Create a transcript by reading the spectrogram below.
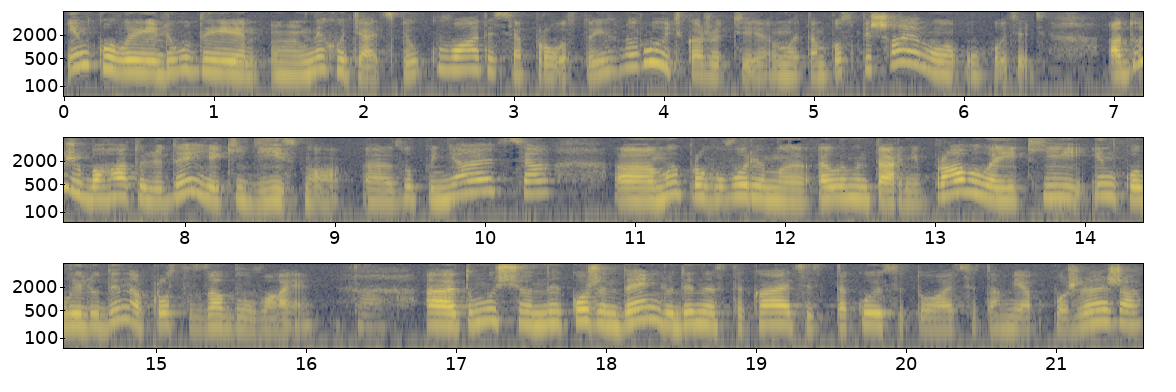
інколи люди не хочуть спілкуватися, просто ігнорують, кажуть, «Е, ми там поспішаємо, уходять. А дуже багато людей, які дійсно е, зупиняються. Е, Ми проговорюємо елементарні правила, які інколи людина просто забуває. Так. Тому що не кожен день людина стикається з такою ситуацією, там як пожежа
